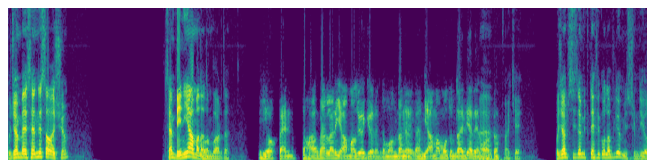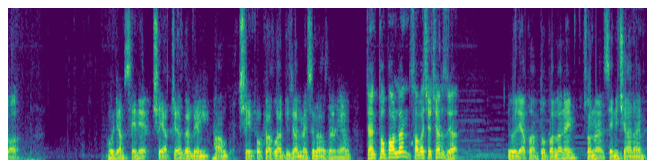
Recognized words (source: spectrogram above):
Hocam ben seninle savaşıyorum. Sen beni yağmaladın bu arada. Yok ben Hazarları yağmalıyor göründüm ondan öyle. Yağma modundaydı ya benim He, orada. okey. Hocam sizle müttefik olabiliyor muyuz şimdi? Yok. Hocam seni şey yapacağız da benim ham- şey topraklar düzelmesi lazım ya. Sen toparlan savaş açarız ya. Öyle yapalım toparlanayım sonra seni çağırayım.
